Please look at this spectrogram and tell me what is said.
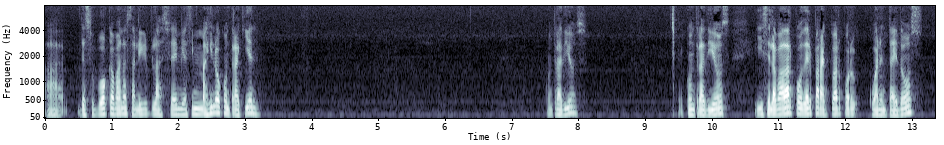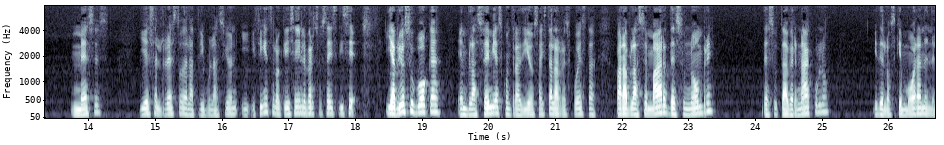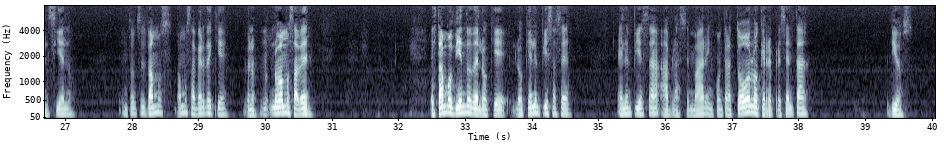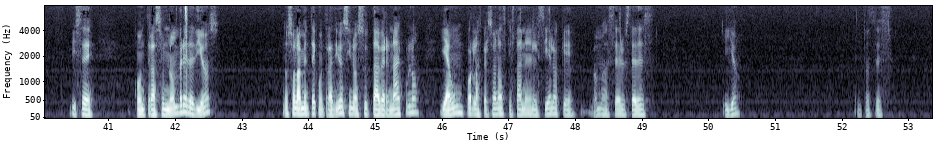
Ah, de su boca van a salir blasfemias. Y me imagino contra quién. Contra Dios. Contra Dios. Y se le va a dar poder para actuar por 42 meses. Y es el resto de la tribulación. Y, y fíjense lo que dice ahí en el verso 6. Dice, y abrió su boca en blasfemias contra Dios. Ahí está la respuesta. Para blasfemar de su nombre, de su tabernáculo y de los que moran en el cielo. Entonces vamos, vamos a ver de qué, bueno, no, vamos a ver. Estamos viendo de lo que, lo que Él empieza a hacer. Él empieza a blasfemar en contra todo lo que representa Dios. Dice, contra su nombre de Dios, no solamente contra Dios, sino su tabernáculo y aún por las personas que están en el cielo, que vamos a hacer ustedes y yo. Entonces,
